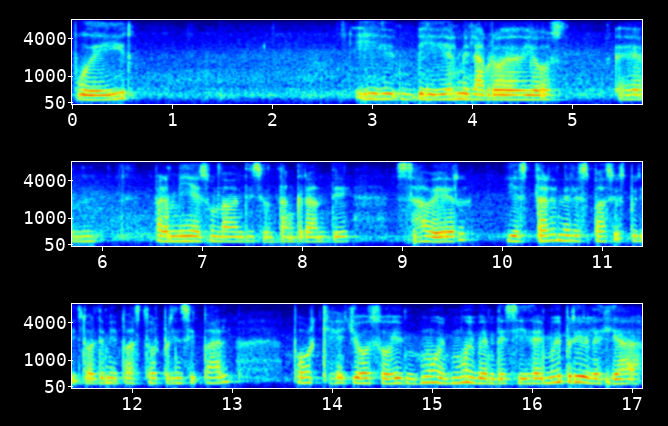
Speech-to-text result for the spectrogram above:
pude ir y vi el milagro de Dios. Em, para mí es una bendición tan grande saber y estar en el espacio espiritual de mi pastor principal porque yo soy muy, muy bendecida y muy privilegiada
